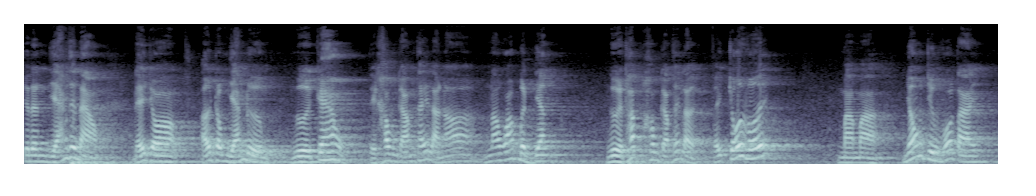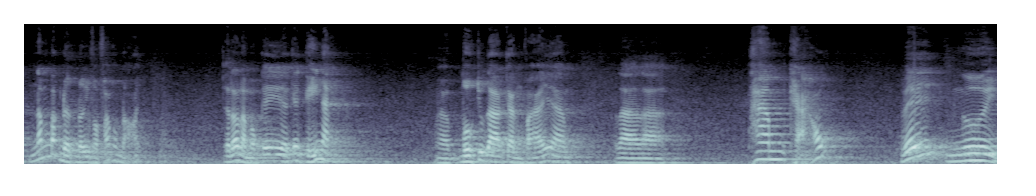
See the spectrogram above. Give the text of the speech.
cho nên giảng thế nào để cho ở trong giảng đường người cao thì không cảm thấy là nó nó quá bình dân. Người thấp không cảm thấy là phải chối với, mà mà nhón chân vó tay nắm bắt được nội Phật pháp không nổi thì đó là một cái cái kỹ năng. À, buộc chúng ta cần phải à, là là tham khảo với người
